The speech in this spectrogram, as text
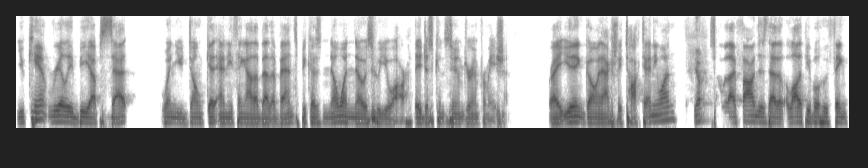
You can't really be upset when you don't get anything out of that event because no one knows who you are. They just consumed your information, right? You didn't go and actually talk to anyone. Yep. So what I found is that a lot of people who think,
